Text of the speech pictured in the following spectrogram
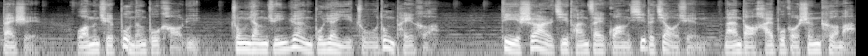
但是，我们却不能不考虑中央军愿不愿意主动配合。”第十二集团在广西的教训难道还不够深刻吗？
